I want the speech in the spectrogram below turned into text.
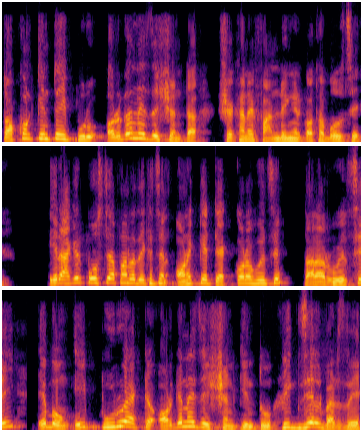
তখন কিন্তু এই পুরো অর্গানাইজেশনটা সেখানে ফান্ডিং এর কথা বলছে। এর আগের পোস্টে আপনারা দেখেছেন, অনেককে ট্যাগ করা হয়েছে, তারা রয়েছেই। এবং এই পুরো একটা অর্গানাইজেশন কিন্তু পিক্সেল বার্জে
